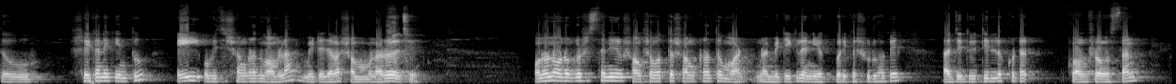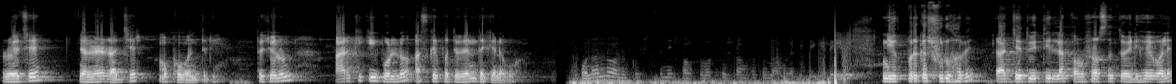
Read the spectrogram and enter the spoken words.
তো সেখানে কিন্তু এই ওবিসি সংক্রান্ত মামলা মিটে যাওয়ার সম্ভাবনা রয়েছে। অন্যান্য অনগ্রসর শংসাপত্র সংক্রান্ত মেডিকেলে নিয়োগ পরীক্ষা শুরু হবে। রাজ্যে দুই তিন লক্ষ টাকা কর্মসংস্থান রয়েছে জানালেন রাজ্যের মুখ্যমন্ত্রী। তো চলুন, আর কি কী বলল, আজকের প্রতিবেদন দেখে নেব। অন্যান্য শ্রেণির শংসাপত্র সংক্রান্ত মামলা মিটে গেলে নিয়োগ পরীক্ষা শুরু হবে। রাজ্যে দুই তিন লাখ কর্মসংস্থান তৈরি হবে বলে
